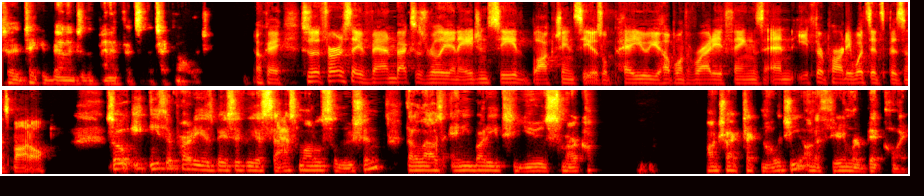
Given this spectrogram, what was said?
to take advantage of the benefits of the technology. Okay, so fair to say Vanbex is really an agency. The blockchain CEOs will pay you. You help them with a variety of things. And Ether Party, what's its business model? So Ether Party is basically a SaaS model solution that allows anybody to use smart contract technology on Ethereum or Bitcoin.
